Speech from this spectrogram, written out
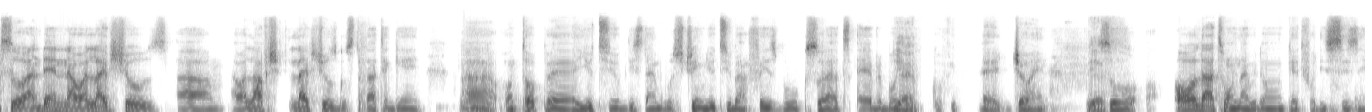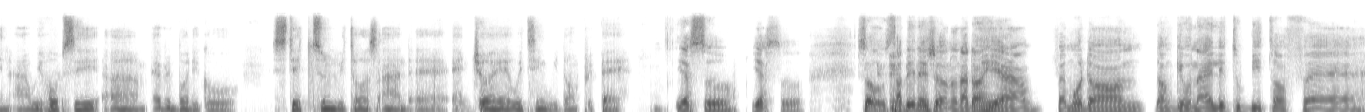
So and then our live shows, um, our live live shows will start again uh, on top uh, YouTube. This time we'll stream YouTube and Facebook so that everybody Yeah. go fit, uh, join. yes. So all that one that we don't get for this season, and we hope say um, everybody go stay tuned with us and uh, enjoy everything we don't prepare. Yes, so yes, so so Sabi Nation, when I don't hear him, Femo don't don't give una a little bit of uh,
